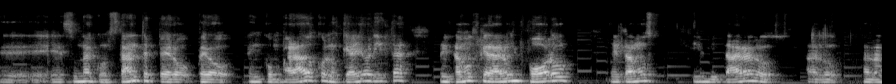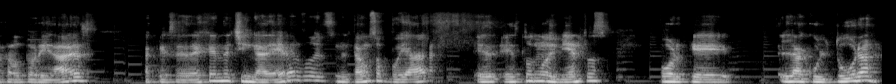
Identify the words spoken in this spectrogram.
eh, es una constante, pero, pero en comparado con lo que hay ahorita, necesitamos crear un foro, necesitamos invitar a, los, a, los, a las autoridades a que se dejen de chingaderas, necesitamos apoyar e, estos movimientos porque la cultura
